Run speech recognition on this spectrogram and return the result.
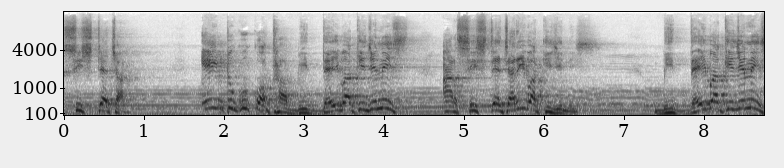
শিষ্টাচার। এইটুকু কথা, বিদ্যাই বা কি জিনিস আর শিষ্টাচারই বা কি জিনিস? বিদ্যাই বা কি জিনিস,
